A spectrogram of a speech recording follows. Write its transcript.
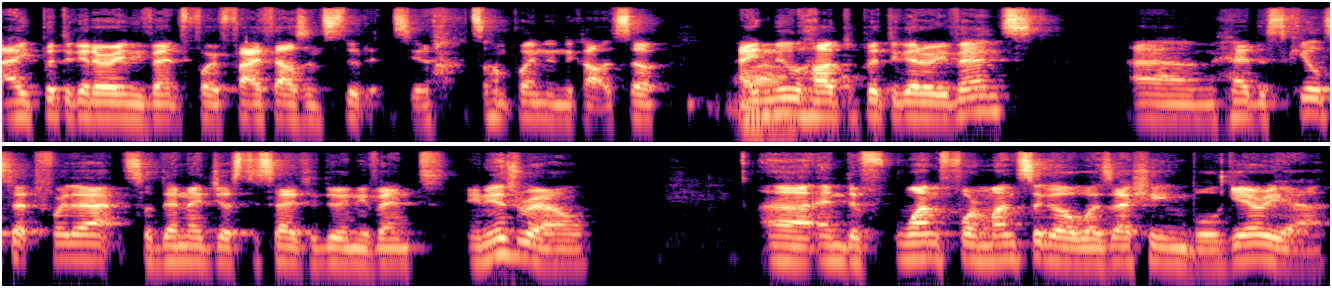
I put together an event for five thousand students, you know, at some point in the college. So wow. I knew how to put together events, um, had the skill set for that. So then I just decided to do an event in Israel, uh, and the one four months ago was actually in Bulgaria,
